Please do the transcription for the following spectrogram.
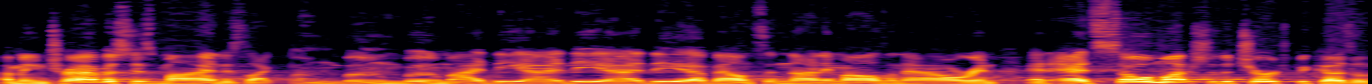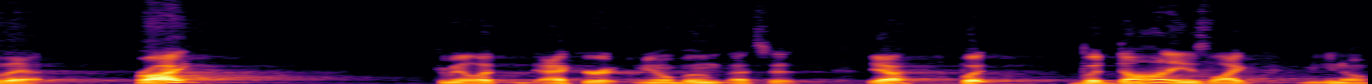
I mean, Travis, his mind is like boom, boom, boom, idea, idea, idea, bouncing 90 miles an hour and, and adds so much to the church because of that, right? Camille, that accurate, you know, boom, that's it. Yeah? But but Donnie is like, you know,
